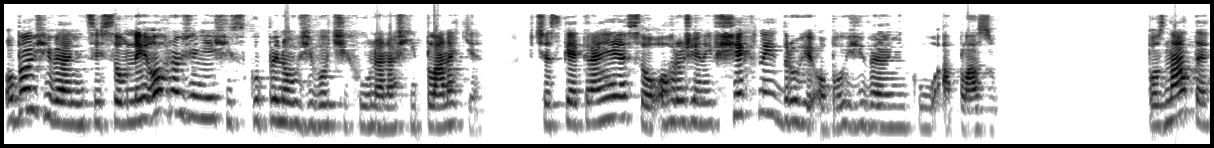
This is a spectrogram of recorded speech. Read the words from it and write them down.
Obojživelníci jsou nejohroženější skupinou živočichů na naší planetě. V České krajině jsou ohroženy všechny druhy obojživelníků a plazů. Poznáte,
